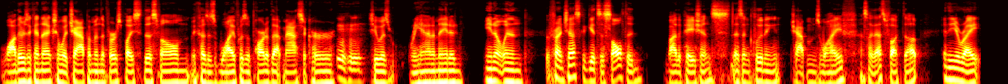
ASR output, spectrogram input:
why there's a connection with Chapham in the first place to this film because his wife was a part of that massacre. hmm She was reanimated. You know, when Francesca gets assaulted by the patients, that's including Chapham's wife, I was like, that's fucked up. And then you're right,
